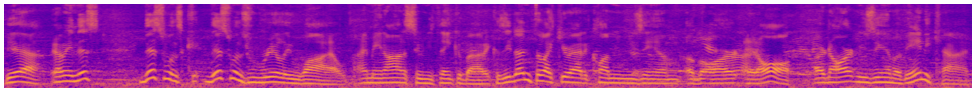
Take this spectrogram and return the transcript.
Yeah, I mean this this one's this one's really wild. I mean, honestly, when you think about it, because it doesn't feel like you're at a Columbia Museum of Yeah. Art at all, or an art museum of any kind.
